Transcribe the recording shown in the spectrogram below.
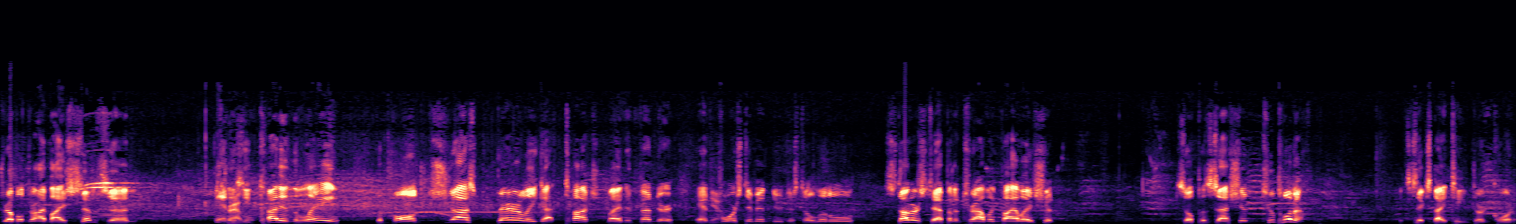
Dribble drive by Simpson. And as he cut in the lane, the ball just barely got touched by a defender and Yeah. forced him into just a little stutter step and a traveling violation. So possession to Plymouth. It's 6 19 third quarter.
